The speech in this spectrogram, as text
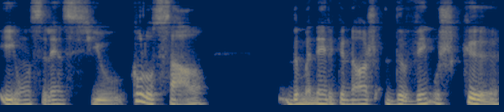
e um silêncio colossal, de maneira que nós devemos que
